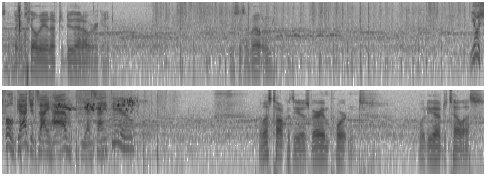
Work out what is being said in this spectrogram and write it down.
Something kill me enough to do that over again. This is a mountain. Useful gadgets I have. Yes, I do. I must talk with you. It's very important. What do you have to tell us?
